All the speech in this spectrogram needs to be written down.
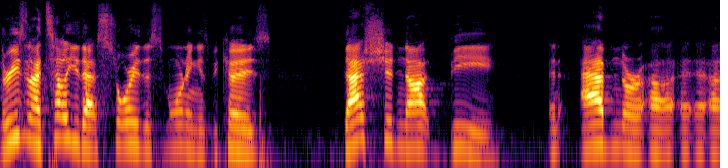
The reason I tell you that story this morning is because that should not be an abnor. Uh, uh, uh,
